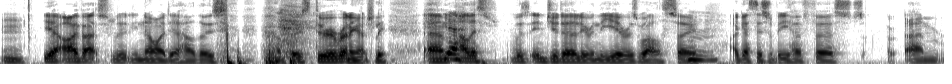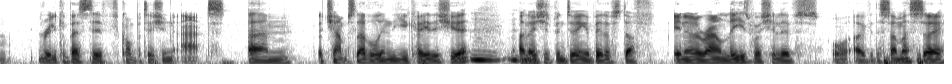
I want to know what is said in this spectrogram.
Mm. Yeah, I've absolutely no idea how those how those three are running. Actually, um, yeah. Alice was injured earlier in the year as well, so mm. I guess this will be her first um, really competitive competition at um, a champs level in the UK this year. Mm, mm-hmm. I know she's been doing a bit of stuff in and around Leeds where she lives or over the summer, so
